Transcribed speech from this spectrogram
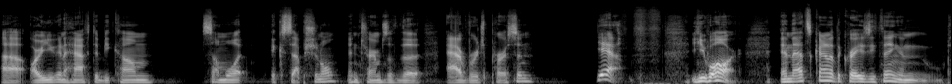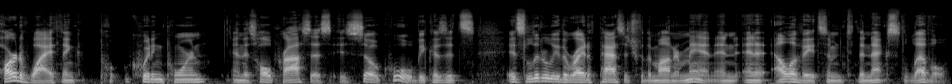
Uh, are you going to have to become somewhat exceptional in terms of the average person? Yeah you are. And that's kind of the crazy thing and part of why i think p- quitting porn and this whole process is so cool because it's it's literally the rite of passage for the modern man and and it elevates him to the next level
